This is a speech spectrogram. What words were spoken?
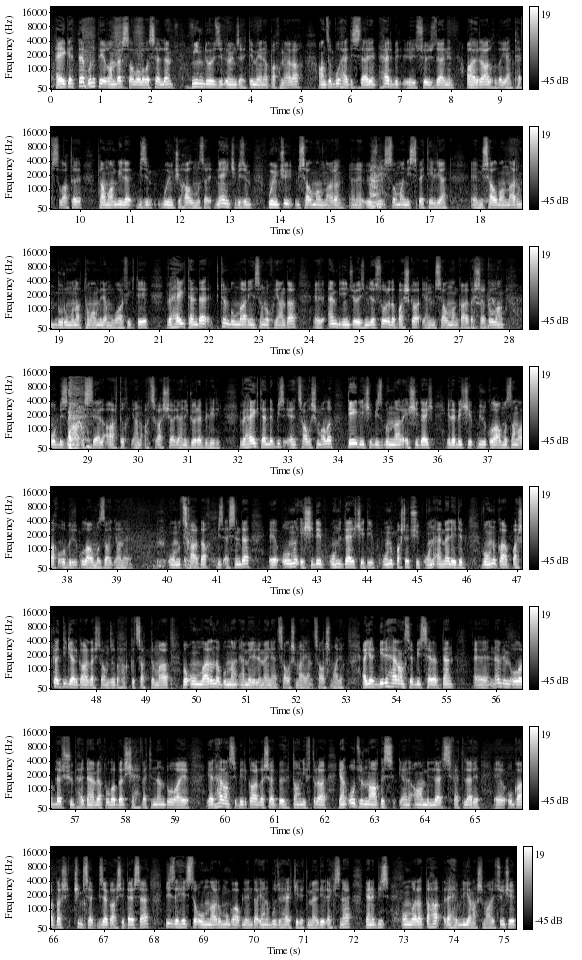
həqiqətdə bunu Peyğəmbər sallallahu əleyhi və səlləm 1400 il öncə deməyinə baxmayaraq, ancaq bu hədislərin hər bir e, sözlərinin ayrı-ayrılıqda, yəni təfsilatı tamamilə bizim bugünkü halımıza, nəinki bizim bugünkü müsəlmanların, yəni özünü İslama nisbət eləyən e, müsəlmanların durumuna tamamilə müvafiqdir və həqiqətən də bütün bunları insan oxuyanda e, ən birinci özümüzə, sonra da başqa, yəni müsəlman qardaşlarda olan o biz naqisləri artıq, yəni açıq-aşkar, yəni görə bilirik. Və həqiqətən də biz e, çalışmalı deyilik ki, biz bunları eşidək, elə bir ki, bir qulağımızdan alaq, o bir qulağımızdan, yəni onu çıxardaq. Biz əslində e, onu eşidib, onu dərk edib, onu başa düşüb, onu əməl edib və onu başqa digər qardaşlarımıza da haqqı çatdırmağa və onların da bundan əməl eləməyinə çalışmaya, yəni çalışmalıyıq. Əgər biri hər hansısa bir səbəbdən e, nə bilim, ola bilər şübhədən və yaxud ola bilər şəhvətindən dolayı, yəni hər hansı bir qardaşa böhtan, iftira, yəni o cür naqis, yəni amillər, sifətləri e, o qardaş kimsə bizə qarşı edərsə, biz də heç də onların müqabilində, yəni bu cür hərəkət etməli deyil, əksinə, yəni biz onlara daha rəhimli yanaşmalıyıq. Çünki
